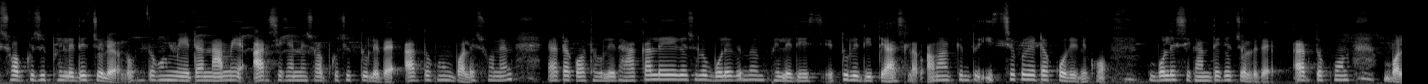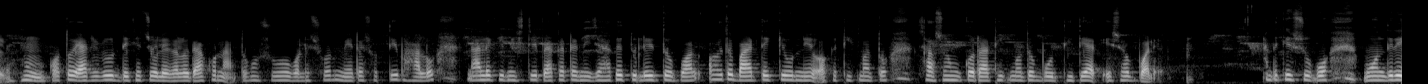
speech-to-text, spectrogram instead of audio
সব কিছু ফেলে দিয়ে চলে গেলো তখন মেয়েটা নামে আর সেখানে সব কিছু তুলে দেয়। আর তখন বলে, শোনেন, একটা কথা বলি, ধাক্কা লেগে গেছিল বলে কিন্তু আমি ফেলে দিয়ে তুলে দিতে আসলাম। আমার কিন্তু ইচ্ছে করে এটা করে নিখো। বলে সেখান থেকে চলে যায়। আর তখন বলে, হুম, কত অ্যাটিটিউড দেখে চলে গেল, দেখো না। তখন শুভ বলে, শোন, মেয়েটা সত্যিই ভালো। নালে কি মিষ্টির প্যাকেটটা নিজে হাতে তুলে দিত বল? হয়তো বাড়িতে কেউ নেই ওকে ঠিকমতো শাসন করা ঠিকমতো বুদ্ধি দেওয়া এসব বলে। দেখি শুভ মন্দিরে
